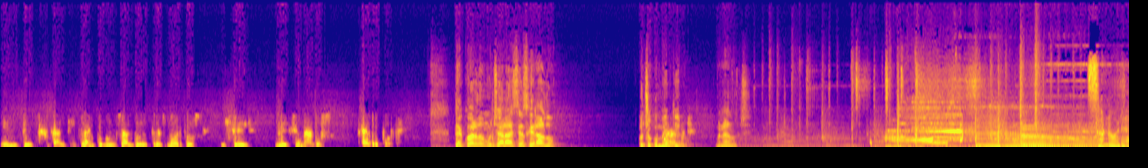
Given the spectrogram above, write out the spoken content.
en Texcaltitlán con un saldo de tres muertos y seis lesionados. El reporte. De acuerdo, muchas gracias Gerardo. 8 con 21. Buenas noches. Sonora,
